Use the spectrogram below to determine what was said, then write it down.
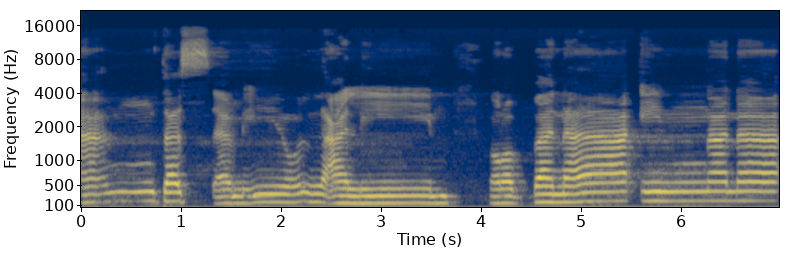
أنت السميع العليم. ربنا إننا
